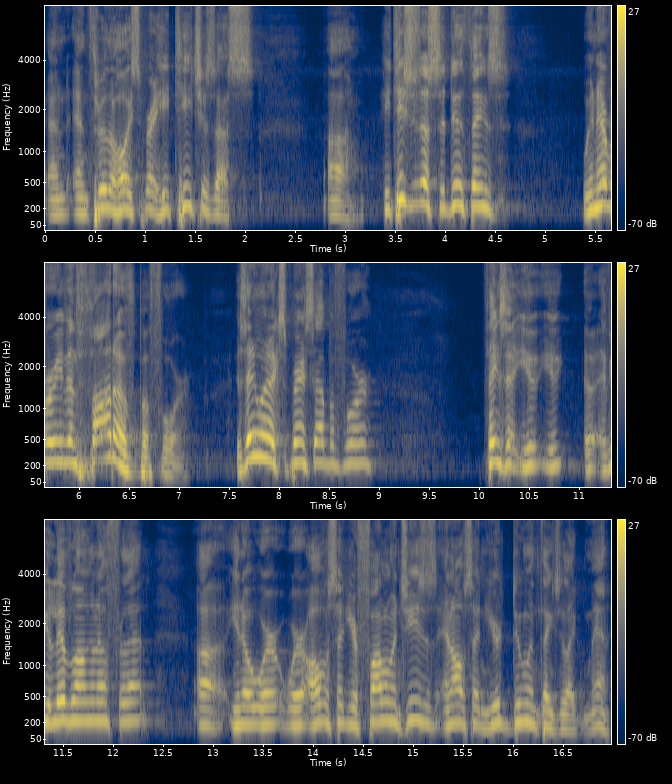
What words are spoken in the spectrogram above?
And, and through the Holy Spirit, He teaches us uh, he teaches us to do things we never even thought of before. Has anyone experienced that before? Things that you, you uh, have you lived long enough for that? Uh, you know, where, where all of a sudden you're following Jesus and all of a sudden you're doing things. You're like, man,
